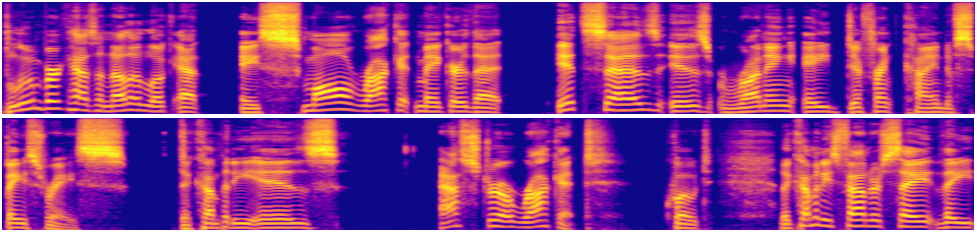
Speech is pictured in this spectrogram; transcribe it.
Bloomberg has another look at a small rocket maker that it says is running a different kind of space race. The company is Astra Rocket. Quote, the company's founders say they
